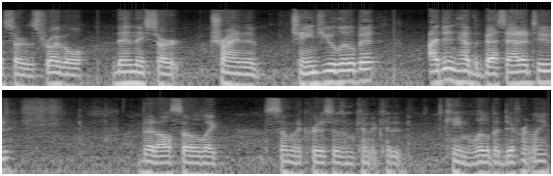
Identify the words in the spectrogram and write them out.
I started to struggle. Then they start trying to change you a little bit. I didn't have the best attitude, but also like some of the criticism kind of came a little bit differently.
